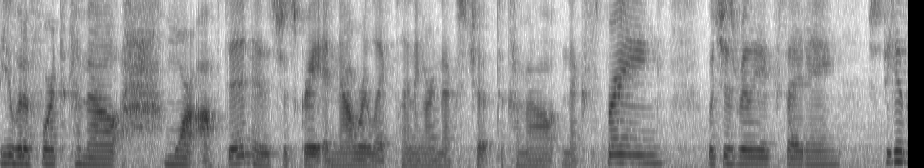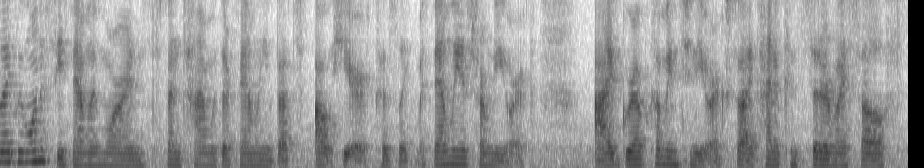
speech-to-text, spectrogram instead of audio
be able to afford to come out more often is just great. And now we're like planning our next trip to come out next spring, which is really exciting. Just because like we want to see family more and spend time with our family that's out here. Cause like my family is from New York. I grew up coming to New York, so I kind of consider myself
